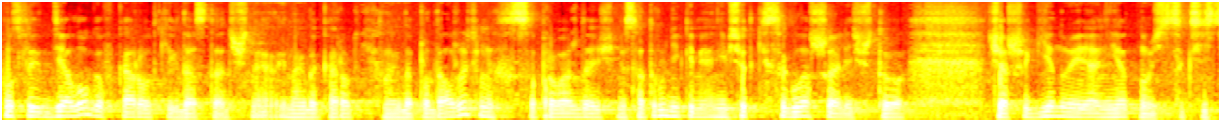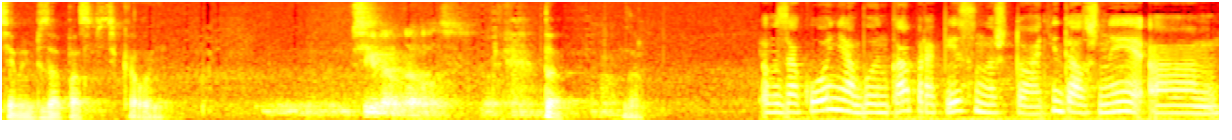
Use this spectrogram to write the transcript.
после диалогов коротких достаточно, иногда коротких, иногда продолжительных с сопровождающими сотрудниками, они все-таки соглашались, что чаша Генуя не относится к системе безопасности колонии. Всегда удавалось. Да, да. В законе об ОНК прописано, что они должны э,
